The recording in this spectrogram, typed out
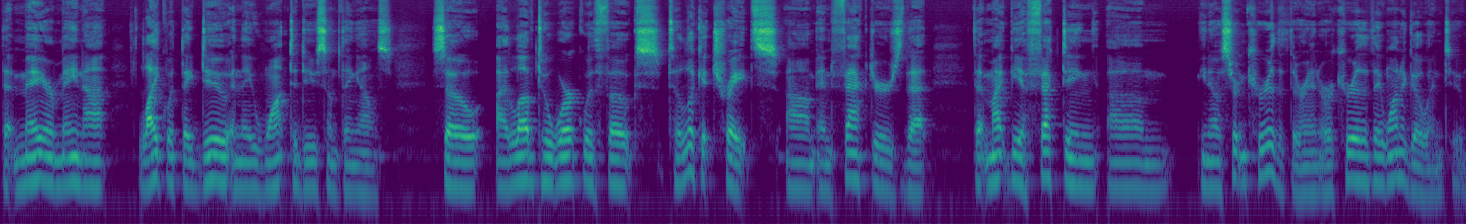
that may or may not like what they do and they want to do something else. So i love to work with folks to look at traits um, and factors that that might be affecting um, you know a certain career that they're in or a career that they want to go into.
